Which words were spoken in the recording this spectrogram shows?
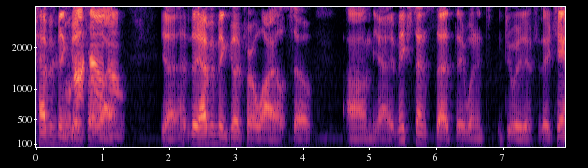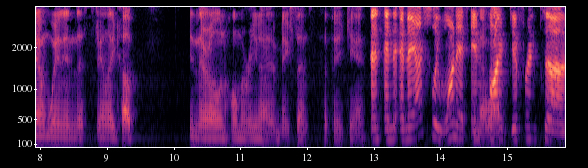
haven't been Well, good for a while. no. Yeah, they haven't been good for a while, so um, yeah, it makes sense that they wouldn't do it if they can't win in the Stanley Cup in their own home arena. It makes sense that they can. and, and and they actually won it in five different uh,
